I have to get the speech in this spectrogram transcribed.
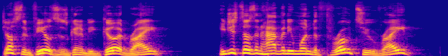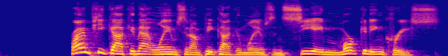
Justin Fields is going to be good, right? He just doesn't have anyone to throw to, right? Brian Peacock and Matt Williamson on Peacock and Williamson see a market increase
